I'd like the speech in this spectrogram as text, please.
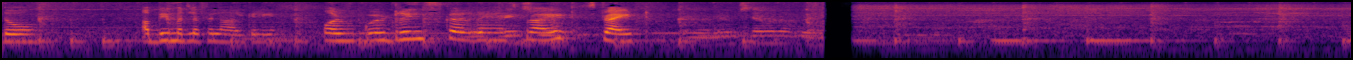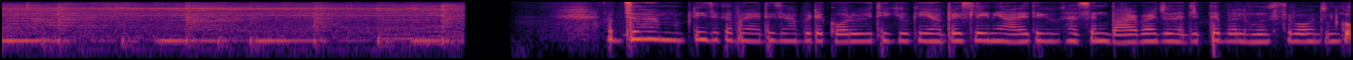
दो। अभी मतलब फ़िलहाल के लिए। और ड्रिंक्स कर दें Sprite Sprite ma'am Seven Up अब जो है हम अपनी जगह पे आए थे जहाँ पे डेकोर हुई थी, क्योंकि यहाँ पे इसलिए नहीं आ रहे थे क्योंकि हसन बार बार जो है जितने बलून्स थे वो उनको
